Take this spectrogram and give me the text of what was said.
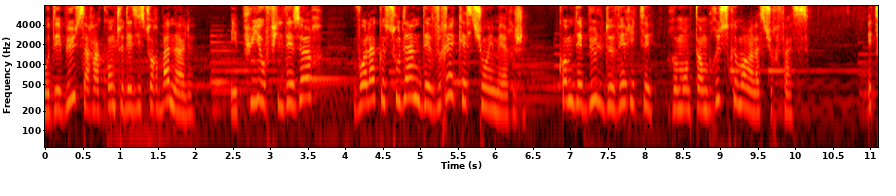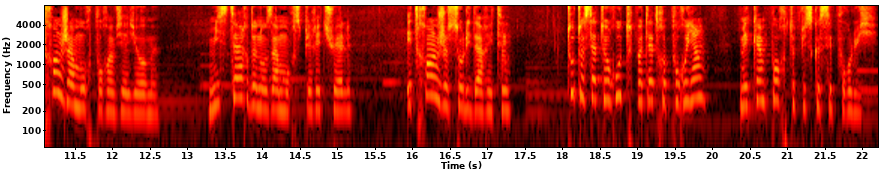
Au début, ça raconte des histoires banales. Et puis, au fil des heures, voilà que soudain des vraies questions émergent, comme des bulles de vérité remontant brusquement à la surface. Étrange amour pour un vieil homme. Mystère de nos amours spirituels. Étrange solidarité. Toute cette route peut être pour rien, mais qu'importe puisque c'est pour lui.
